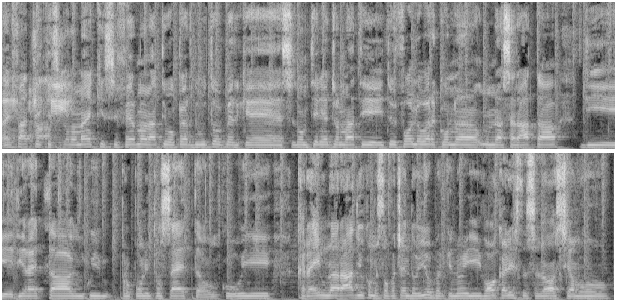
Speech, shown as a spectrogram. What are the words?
Ma infatti, che secondo me chi si ferma è un attimo perduto perché se non tieni aggiornati i tuoi follower con una serata di diretta in cui proponi il tuo set o in cui crei una radio come sto facendo io perché noi vocalist se no siamo,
